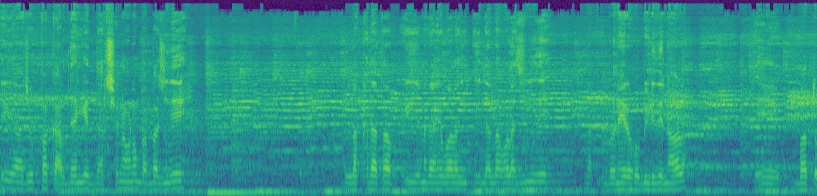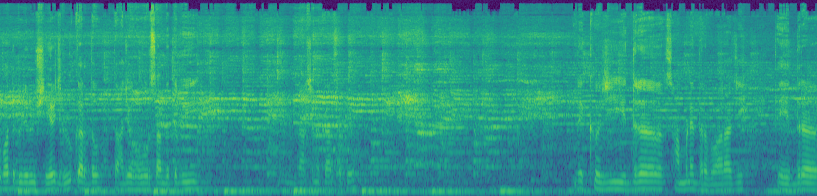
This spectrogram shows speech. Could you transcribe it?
ਤੇ ਆਜੋ ਆਪਾਂ ਕਰ ਦਿਆਂਗੇ ਦਰਸ਼ਨ ਹੁਣ ਬਾਬਾ ਜੀ ਦੇ। ਲੱਖ ਦਾ ਤਾਂ ਪੀਰ ਨਗਾਹੇ ਵਾਲਾ ਜੀ, ਪੀਰ ਲਾਲਾ ਵਾਲਾ ਜੀ ਦੇ। ਲੱਖ ਬਣੇ ਰਹੋ ਵੀਡੀਓ ਦੇ ਨਾਲ। ਤੇ ਵੱਧ ਤੋਂ ਵੱਧ ਵੀਡੀਓ ਨੂੰ ਸ਼ੇਅਰ ਜ਼ਰੂਰ ਕਰ ਦਿਓ ਤਾਂ ਜੋ ਹੋਰ ਸੰਗਤ ਵੀ ਦਰਸ਼ਨ ਕਰ ਸਕੇ। ਦੇਖੋ ਜੀ, ਇੱਧਰ ਸਾਹਮਣੇ ਦਰਬਾਰ ਆ ਜੀ ਤੇ ਇੱਧਰ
